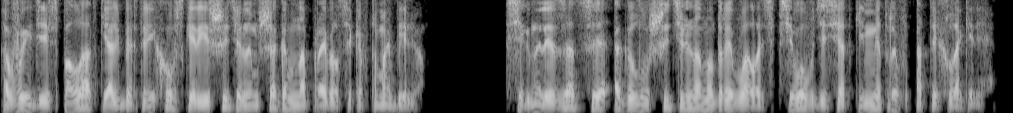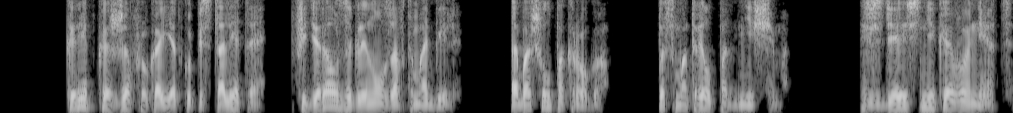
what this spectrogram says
Выйдя из палатки, Альберт Риховский решительным шагом направился к автомобилю. Сигнализация оглушительно надрывалась всего в десятки метров от их лагеря. Крепко сжав рукоятку пистолета, федерал заглянул за автомобиль, обошел по кругу, посмотрел под днищем. Здесь никого нет.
